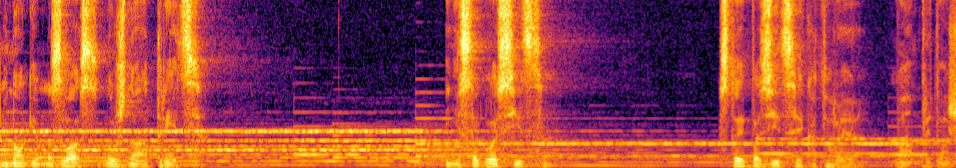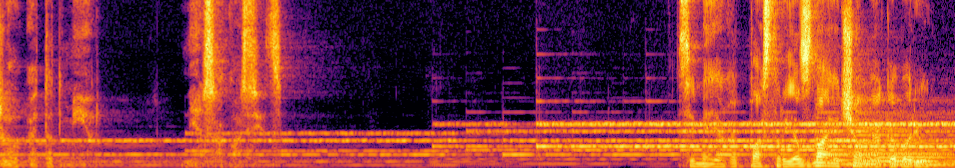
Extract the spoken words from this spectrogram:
Многим из вас нужно отречься и не согласиться с той позицией, которую вам предложил этот мир. Не согласиться. Семья, я как пастор, я знаю, о чем я говорю.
